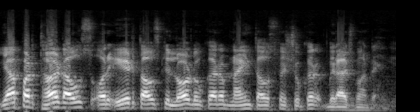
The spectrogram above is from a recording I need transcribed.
यहाँ पर थर्ड हाउस और एट्थ हाउस के लॉर्ड होकर अब नाइन्थ हाउस में शुक्र विराजमान रहेंगे।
